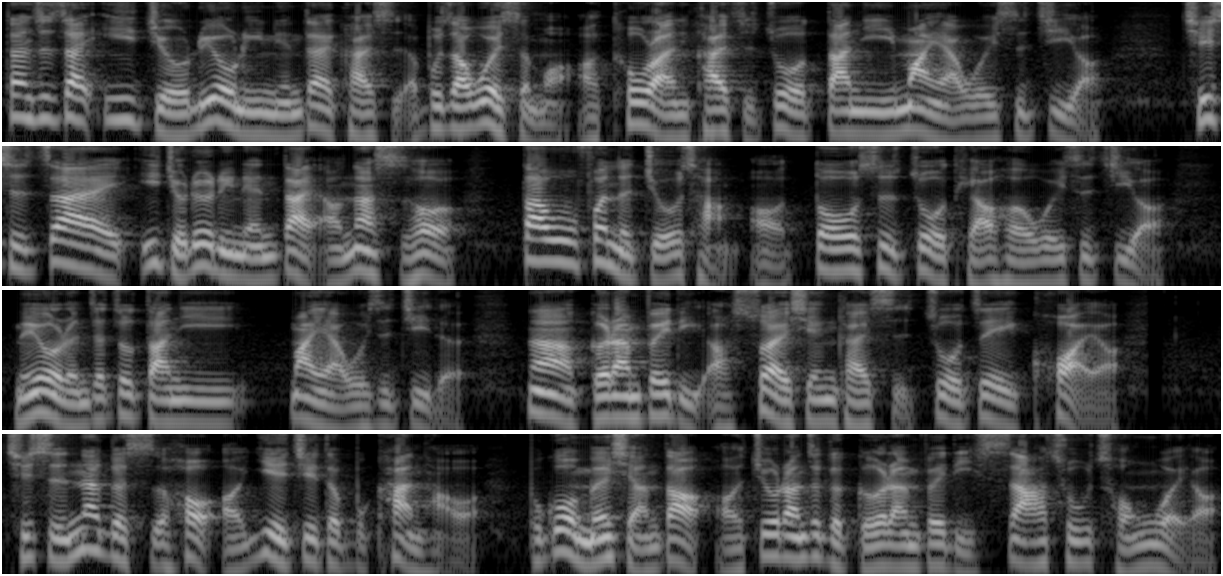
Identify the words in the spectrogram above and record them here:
但是在一九六零年代开始，不知道为什么啊，突然开始做单一麦芽威士忌哦。其实，在一九六零年代啊，那时候大部分的酒厂哦都是做调和威士忌哦，没有人在做单一麦芽威士忌的。那格兰菲迪啊，率先开始做这一块啊。其实那个时候啊，业界都不看好哦。不过没想到哦，就让这个格兰菲迪杀出重围哦。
